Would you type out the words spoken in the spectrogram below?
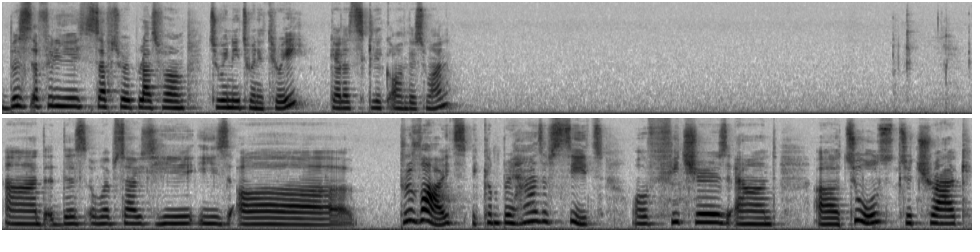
Best Affiliate Software Platform 2023. Okay, let's click on this one. And this website here is uh, provides a comprehensive set of features and uh, tools to track,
